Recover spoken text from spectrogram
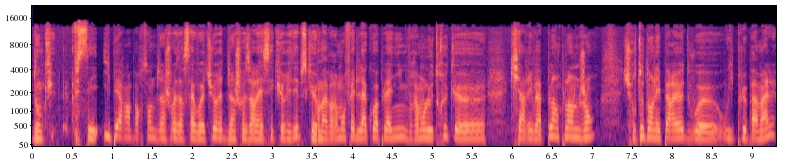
Donc, c'est hyper important de bien choisir sa voiture et de bien choisir la sécurité, parce qu'on a vraiment fait de l'aquaplaning, vraiment le truc euh, qui arrive à plein plein de gens, surtout dans les périodes où, euh, il pleut pas mal,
